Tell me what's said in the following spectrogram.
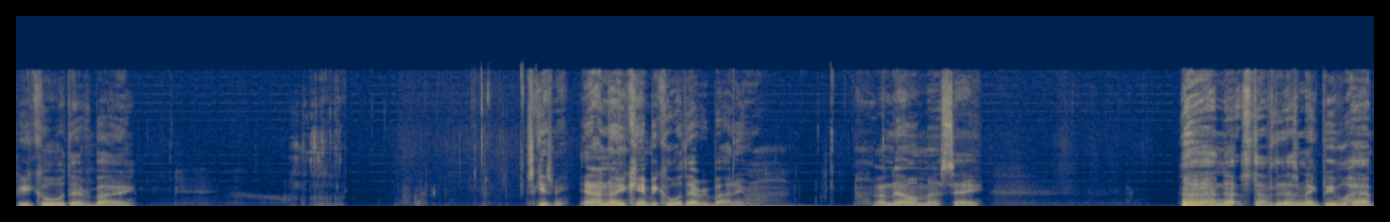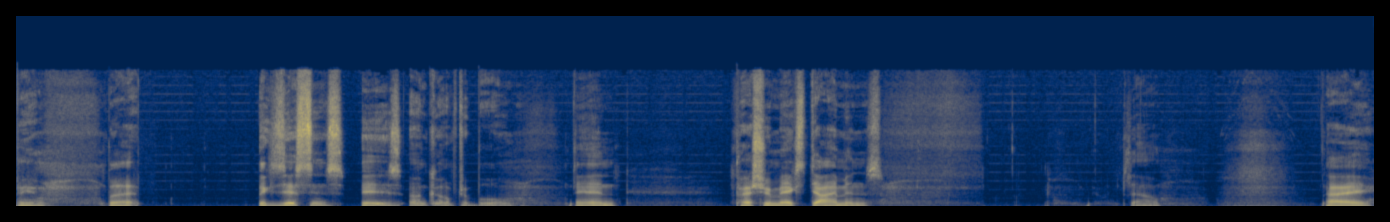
Be cool with everybody. Excuse me. And I know you can't be cool with everybody. I know I'm going to say uh, not stuff that doesn't make people happy, but existence is uncomfortable, and pressure makes diamonds. So, I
